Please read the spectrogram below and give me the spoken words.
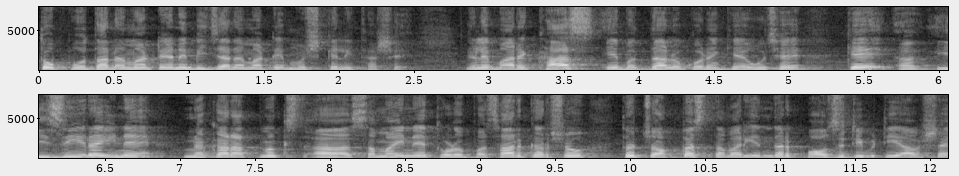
તો પોતાના માટે અને બીજાના માટે મુશ્કેલી થશે. એટલે મારે ખાસ એ બધા લોકોને કહેવું છે કે ઇઝી રહીને નકારાત્મક સમયને થોડો પસાર કરશો તો ચોક્કસ તમારી અંદર પોઝિટિવિટી આવશે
